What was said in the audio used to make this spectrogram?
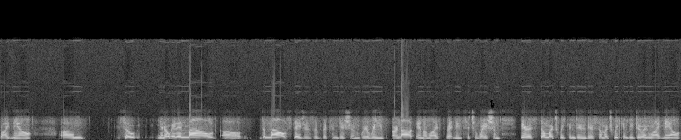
right now. Um, so, you know, and in mild, uh, the mild stages of the condition where we are not in a life threatening situation, there is so much we can do. There's so much we can be doing right now,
